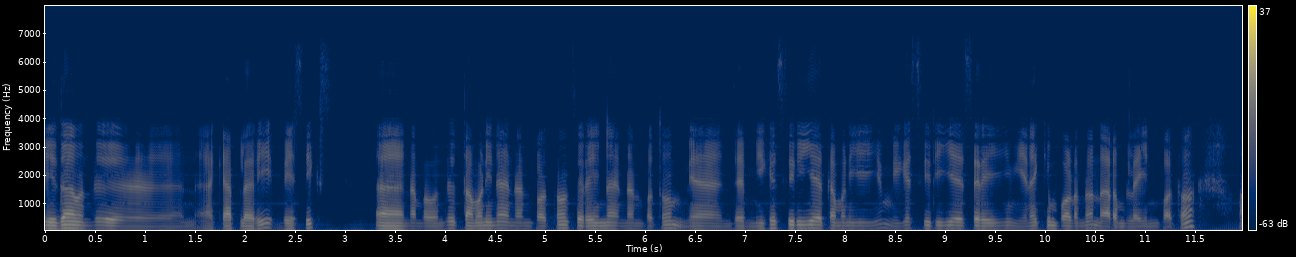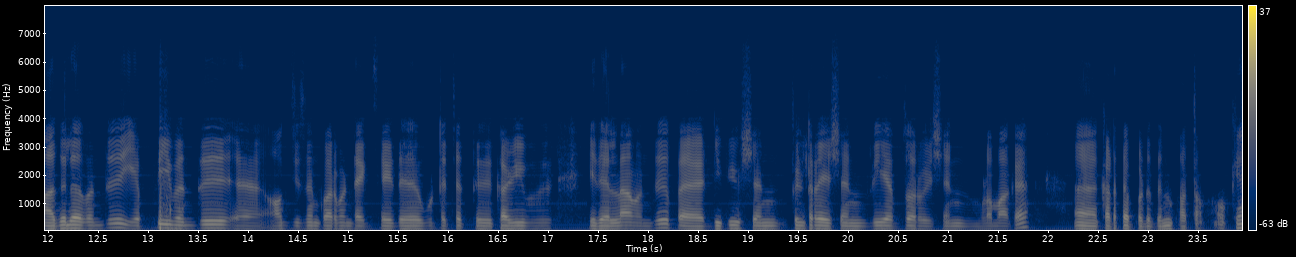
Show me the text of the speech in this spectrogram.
இதுதான் வந்து கேப்லரி பேசிக்ஸ் நம்ம வந்து தமனினா என்னன்னு பார்த்தோம் சிறைனா என்னன்னு பார்த்தோம். இந்த மிக சிறிய தமனியையும் மிக சிறிய சிறையையும் இணைக்கும் பாடம் தான் நரம்பு லைன் பார்த்தோம். அதில் வந்து எப்படி வந்து ஆக்சிஜன் கார்பன் டை ஆக்சைடு ஊட்டச்சத்து கழிவு இதெல்லாம் வந்து இப்போ டிஃப்யூஷன் ஃபில்ட்ரேஷன் ரீஅப்சர்வேஷன் மூலமாக கடத்தப்படுதுன்னு பார்த்தோம். ஓகே?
